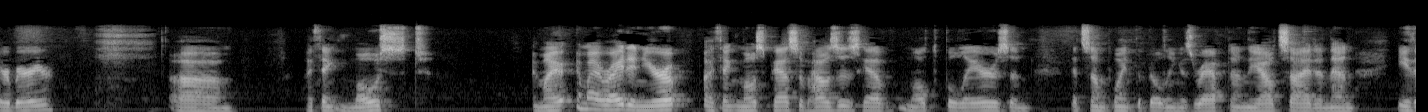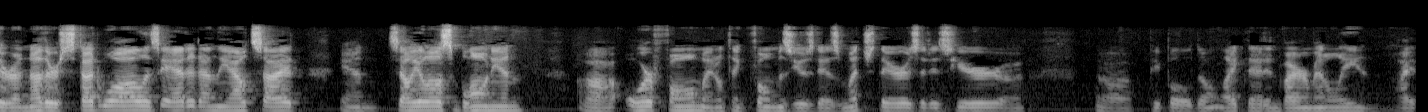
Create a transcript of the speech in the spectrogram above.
air barrier. Um, I think most, am I, am I right in Europe? I think most passive houses have multiple layers and at some point the building is wrapped on the outside and then either another stud wall is added on the outside and cellulose blown in uh, or foam. I don't think foam is used as much there as it is here. Uh, uh, people don't like that environmentally and I,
